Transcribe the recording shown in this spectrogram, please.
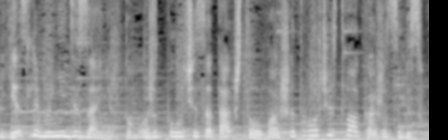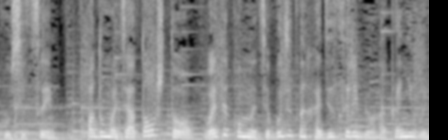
Если вы не дизайнер, то может получиться так, что ваше творчество окажется безвкусицей. Подумайте о том, что в этой комнате будет находиться ребенок, а не вы.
